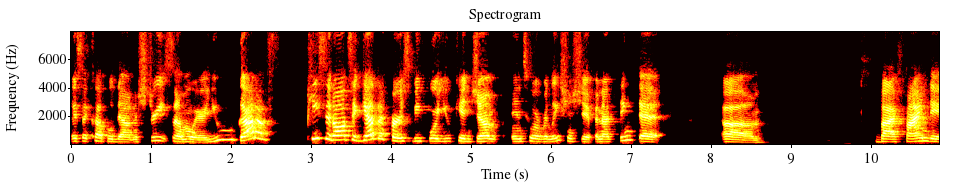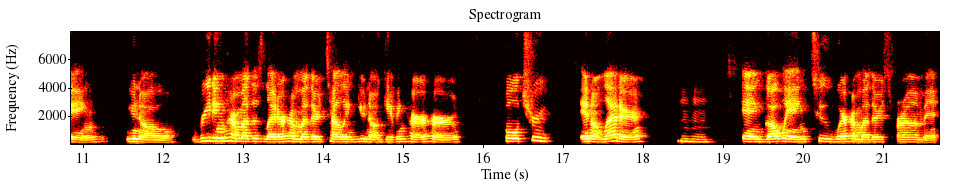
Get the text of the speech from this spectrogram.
it's a couple down the street somewhere you gotta piece it all together first before you can jump into a relationship and i think that um by finding you know reading her mother's letter her mother telling you know giving her her full truth in a letter Mm-hmm. and going to where her mother is from and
